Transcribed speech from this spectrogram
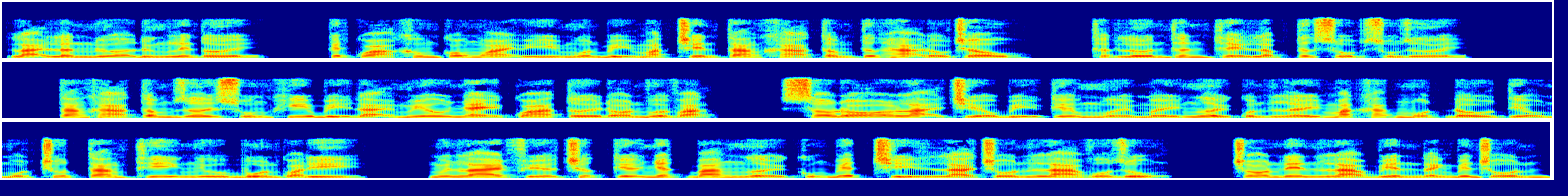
Lại lần nữa đứng lên tới, kết quả không có ngoài ý muốn bị mặt trên tang khả tâm tức hạ đầu châu, thật lớn thân thể lập tức sụp xuống dưới. Tang khả tâm rơi xuống khi bị đại miêu nhảy qua tới đón vừa vặn, sau đó lại chiều bị kêu mười mấy người quấn lấy mặt khác một đầu tiểu một chút tang thi như buôn qua đi. Nguyên lai like phía trước kia nhất ba người cũng biết chỉ là trốn là vô dụng, cho nên là biên đánh biên trốn.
